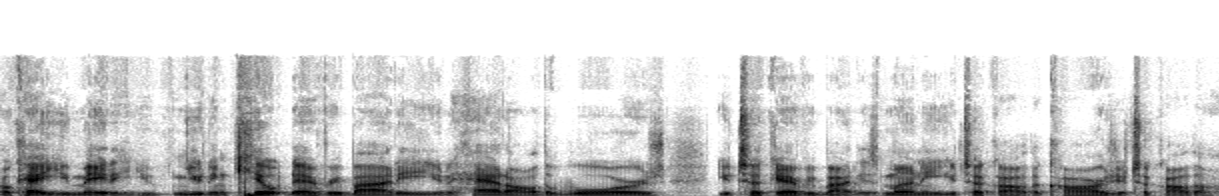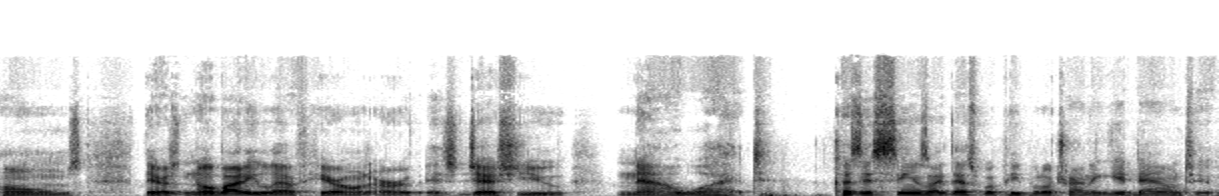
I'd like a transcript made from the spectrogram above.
Okay, you made it. You you didn't killed everybody. You had all the wars. You took everybody's money. You took all the cars. You took all the homes. There's nobody left here on earth. It's just you. Now what? Because it seems like that's what people are trying to get down to.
